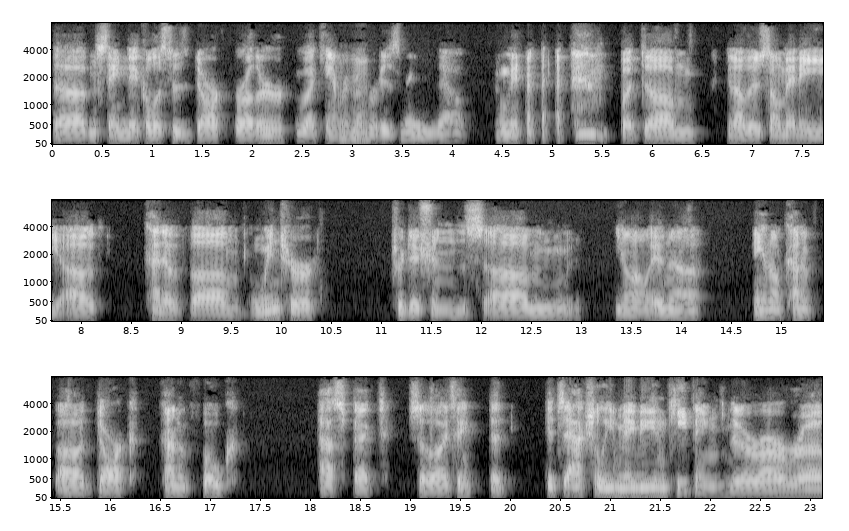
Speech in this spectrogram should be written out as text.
um, St. Nicholas's dark brother, who I can't Mhm. remember his name now. but, um, you know, there's so many, uh, kind of, um, winter traditions, um, you know, in a, you know, kind of, uh, dark kind of folk aspect. So I think that it's actually maybe in keeping. There are uh,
